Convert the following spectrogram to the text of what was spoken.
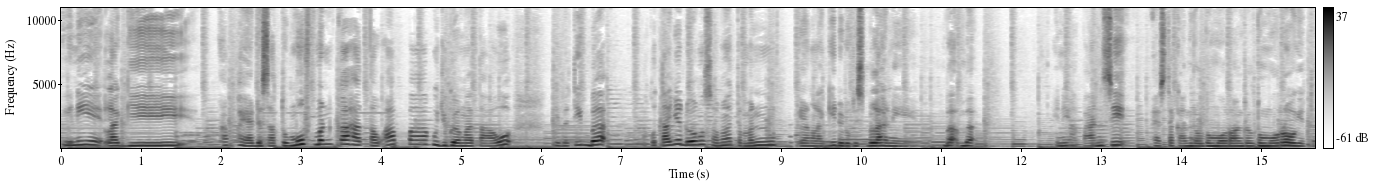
ini lagi apa ya ada satu movement kah atau apa? Aku juga nggak tahu. Tiba-tiba aku tanya dong sama temen yang lagi duduk di sebelah nih mbak mbak ini apaan sih? Hashtag until tomorrow until tomorrow gitu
